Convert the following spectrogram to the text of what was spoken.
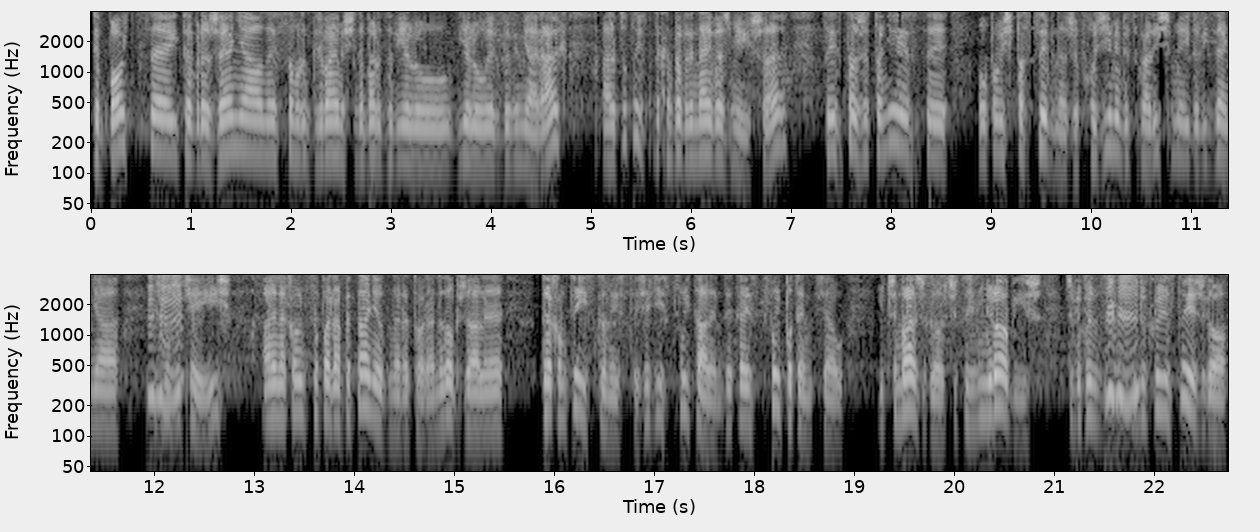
te bodźce i te wrażenia, one są, rozgrywają się na bardzo wielu, wielu jakby wymiarach, ale to, co jest tak naprawdę najważniejsze, to jest to, że to nie jest e, opowieść pasywna, że wchodzimy, wysłuchaliśmy i do widzenia, już możecie iść, ale na końcu pada pytanie od narratora, no dobrze, ale to jaką ty iskrą jesteś, jaki jest twój talent, jaka jest twój potencjał? I czy masz go, czy coś z nim robisz, czy wykorzystujesz, wykorzystujesz go,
